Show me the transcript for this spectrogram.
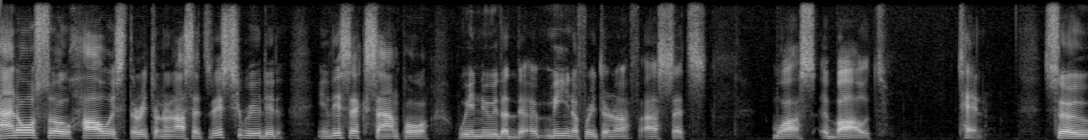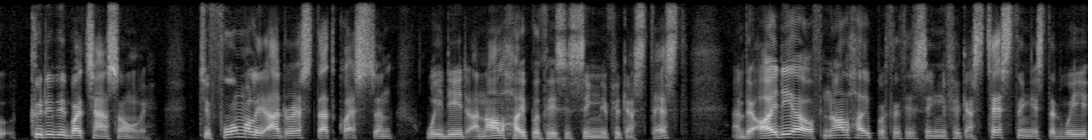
And also how is the return on assets distributed. In this example, we knew that the mean of return of assets was about 10. So could it be by chance only? To formally address that question, we did a null hypothesis significance test. And the idea of null hypothesis significance testing is that we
